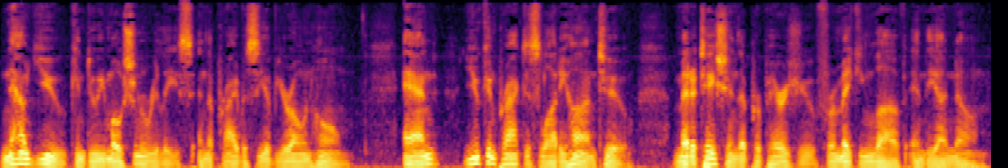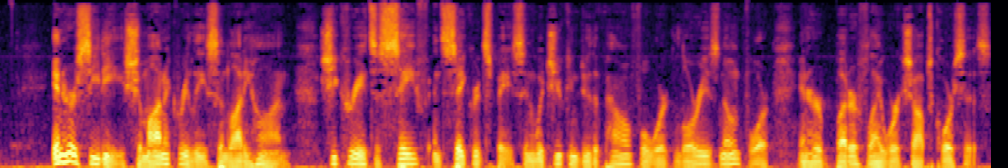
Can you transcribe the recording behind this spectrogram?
Now you can do emotional release in the privacy of your own home. And you can practice Lottie Han too, meditation that prepares you for making love in the unknown. In her CD, Shamanic Release and Lottie Han, she creates a safe and sacred space in which you can do the powerful work Laurie is known for in her Butterfly Workshops courses.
